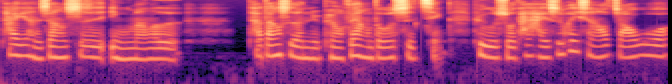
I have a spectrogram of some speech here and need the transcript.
他也很像是隐瞒了。他当时的女朋友非常多事情，譬如说，他还是会想要找我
